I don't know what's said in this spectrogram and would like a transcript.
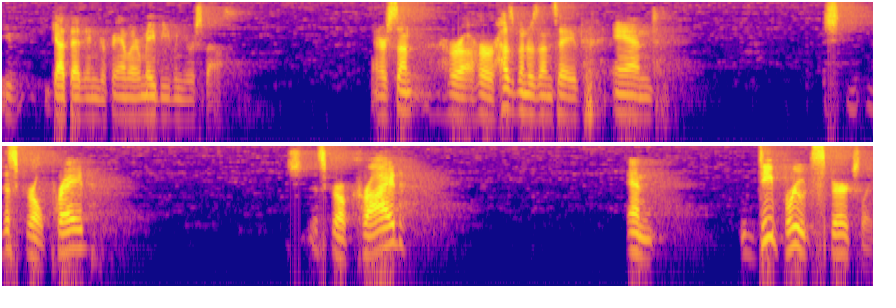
You've got that in your family, or maybe even your spouse. And her son, her, uh, her husband was unsaved. And she, this girl prayed this girl cried. And deep roots spiritually.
